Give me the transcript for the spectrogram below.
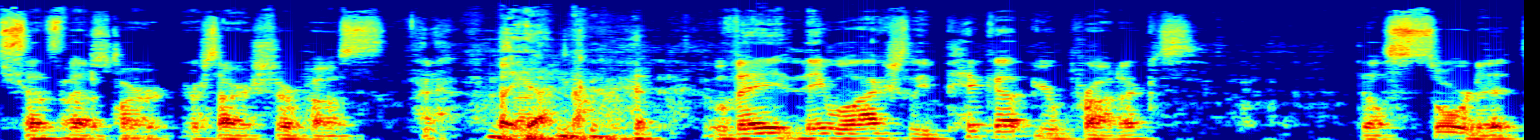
sets that SurePost. apart. Or sorry, SurePost. but yeah, no. well, they they will actually pick up your product, they'll sort it,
